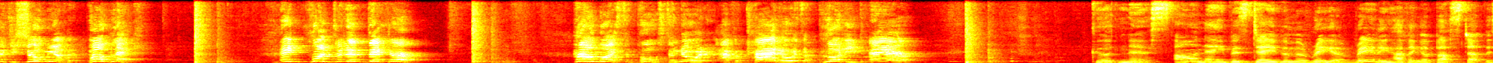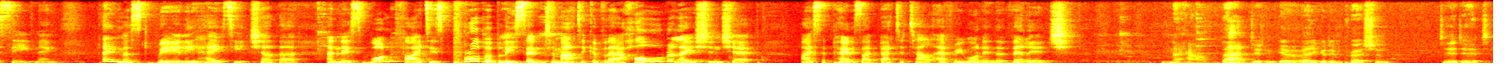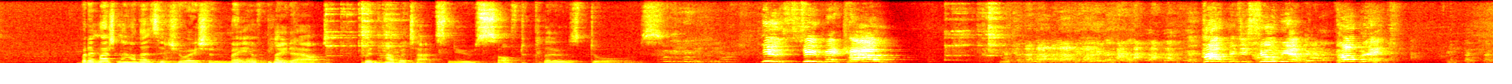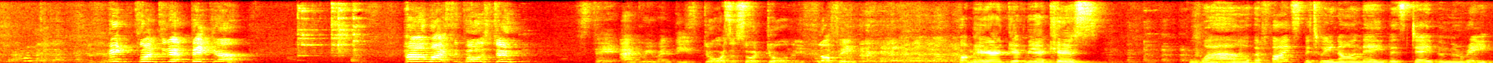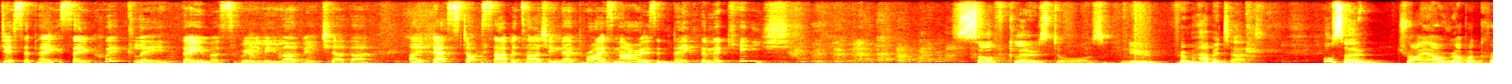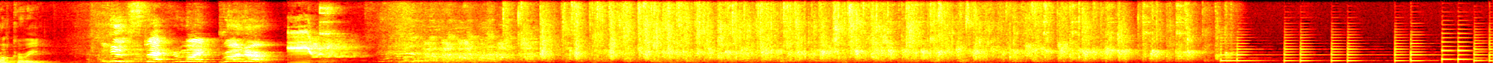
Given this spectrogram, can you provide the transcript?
How could you show me up in public? In front of the vicar! How am I supposed to know an avocado is a bloody pear? Goodness, our neighbours Dave and Maria are really having a bust up this evening. They must really hate each other, and this one fight is probably symptomatic of their whole relationship. I suppose I'd better tell everyone in the village. Now, that didn't give a very good impression, did it? But imagine how that situation may have played out with Habitat's new soft closed doors. You stupid cow! How could you show me up in public? In front of the vicar! How am I supposed to stay angry when these doors are so adorably fluffy? Come here and give me a kiss. Wow, the fights between our neighbours Dave and Marie dissipate so quickly. They must really love each other. I'd best stop sabotaging their prize marrows and bake them a quiche. Soft closed doors, new from Habitat. Also, try our rubber crockery. You slept with my brother!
